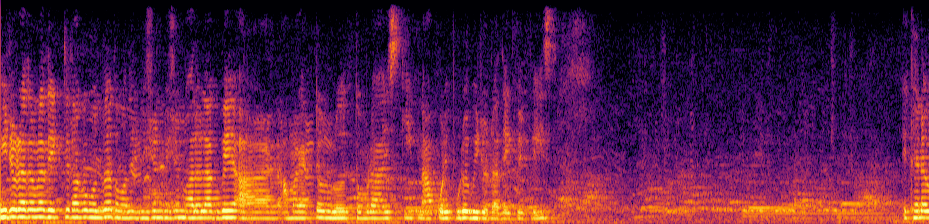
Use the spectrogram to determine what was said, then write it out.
ভিডিওটা তোমরা দেখতে থাকো বন্ধুরা, তোমাদের ভীষণ ভীষণ ভালো লাগবে। আর আমার একটা অনুরোধ, তোমরা স্কিপ না করে পুরো ভিডিওটা দেখবে প্লিজ এখানেও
